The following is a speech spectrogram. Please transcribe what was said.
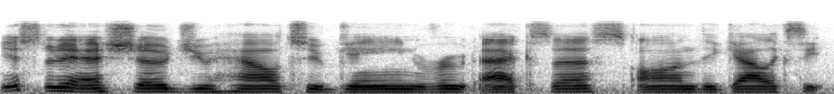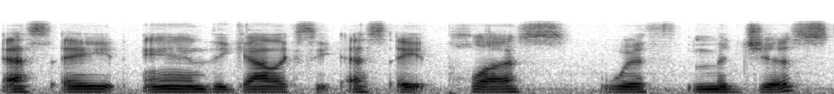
Yesterday I showed you how to gain root access on the Galaxy S8 and the Galaxy S8 Plus with Magisk.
